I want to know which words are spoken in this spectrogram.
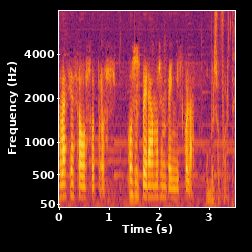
gracias a vosotros. Os esperamos en Peñíscola. Un beso fuerte.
